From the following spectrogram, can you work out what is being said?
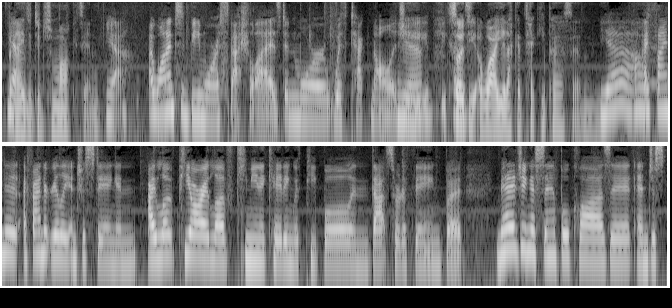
but Yeah. now you do digital marketing. Yeah. I wanted to be more specialized and more with technology because So do you, why are you like a techie person? Yeah, I oh. find it I find it really interesting and I love PR, I love communicating with people and that sort of thing, but managing a sample closet and just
